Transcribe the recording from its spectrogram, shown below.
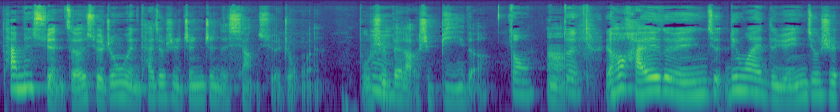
他们选择学中文，他就是真正的想学中文，不是被老师逼的。懂，嗯，对。然后还有一个原因，就另外的原因就是。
